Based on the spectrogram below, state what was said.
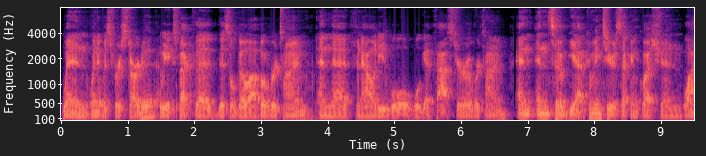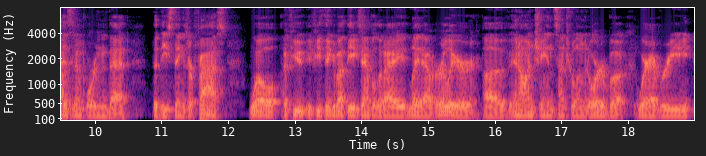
when when it was first started. We expect that this will go up over time and that finality will will get faster over time. And and so yeah, coming to your second question, why is it important that that these things are fast? Well, if you if you think about the example that I laid out earlier of an on-chain central limit order book where every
